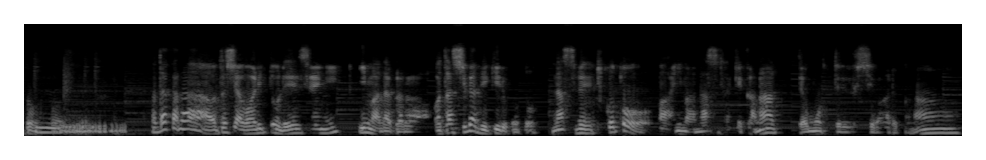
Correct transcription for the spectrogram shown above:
そうそうそうだから私は割と冷静に、今だから私ができること、なすべきことを、まあ、今なすだけかなって思ってる節はあるかな。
